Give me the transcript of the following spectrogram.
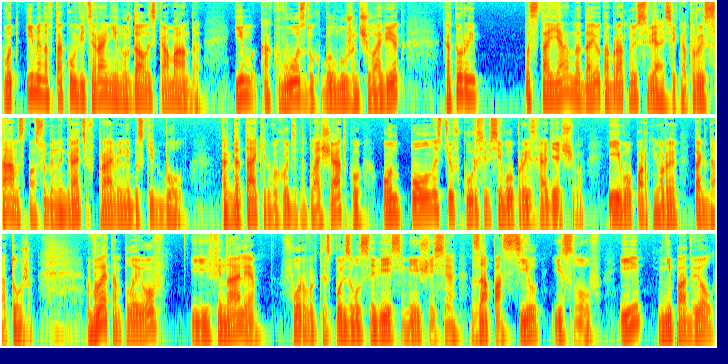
Вот именно в таком ветеране нуждалась команда. Им, как воздух, был нужен человек, который постоянно дает обратную связь и который сам способен играть в правильный баскетбол. Когда Такер выходит на площадку, он полностью в курсе всего происходящего. И его партнеры тогда тоже. В этом плей-офф и финале форвард использовался весь имеющийся запас сил и слов. И не подвел.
